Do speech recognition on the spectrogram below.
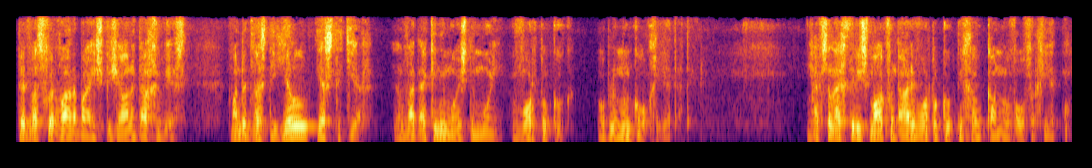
Dit was voorware baie spesiale dag geweest want dit was die heel eerste keer wat ek in die mooiste mooi wortelkoek op lemoenkoek geëet het. Ek sal egter die smaak van daardie wortelkoek nie gou kan of wil vergeet nie.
